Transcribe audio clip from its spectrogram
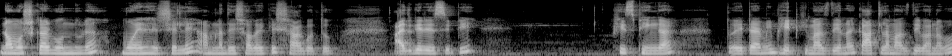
নমস্কার বন্ধুরা, ময়ের হেসেলে আপনাদের সবাইকে স্বাগত। আজকের রেসিপি ফিশ ফিঙ্গার তো এটা আমি ভেটকি মাছ দিয়ে নয়, কাতলা মাছ দিয়ে বানাবো।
